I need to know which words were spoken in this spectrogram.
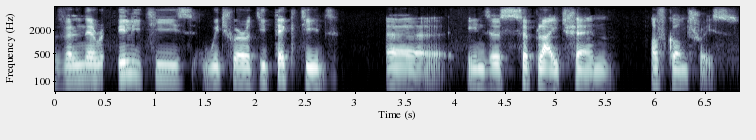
vulnerabilities which were detected uh, in the supply chain of countries.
